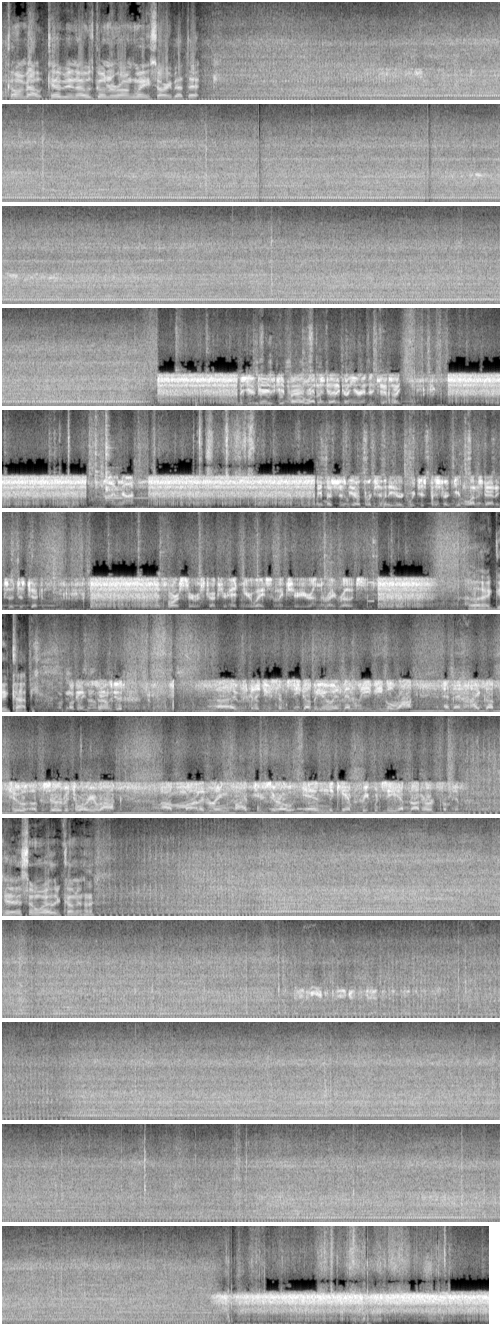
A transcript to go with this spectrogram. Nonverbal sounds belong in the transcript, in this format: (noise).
Coming out, Kevin. I was going the wrong way. Sorry about that. Are you guys getting a lot of static on your end of the campsite? I'm not. It must just be our proximity here. We just started getting a lot of static, so just checking. The Forest Service trucks are heading your way, so make sure you're on the right roads. All right, good copy. Okay, sounds good. I was going to do some CW and then leave Eagle Rock and then hike up to Observatory Rock. I'm monitoring 520 and the camp frequency. Have not heard from him. Yeah, there's some weather coming, huh?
